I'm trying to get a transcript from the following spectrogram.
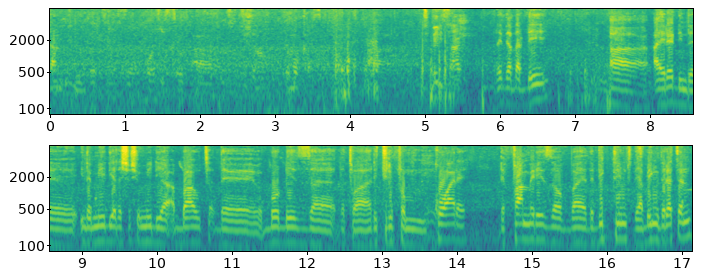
country that is, what is uh, constitutional democracy. Uh, it's very sad. Right the other day, uh, I read in the in the media, the social media, about the bodies uh, that were retrieved from Kware, the families of uh, the victims. They are being threatened.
